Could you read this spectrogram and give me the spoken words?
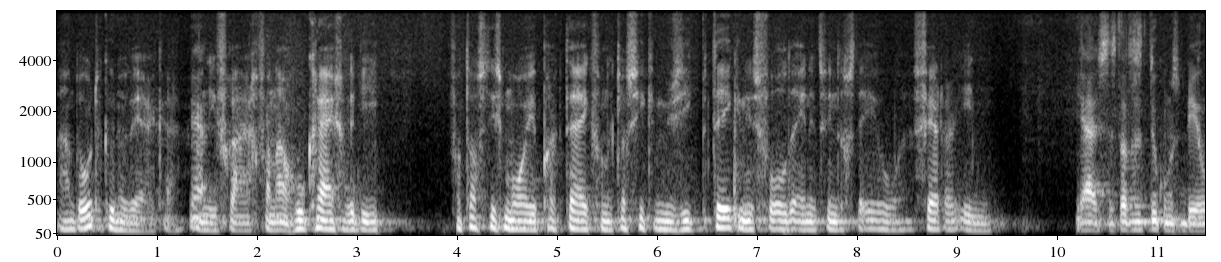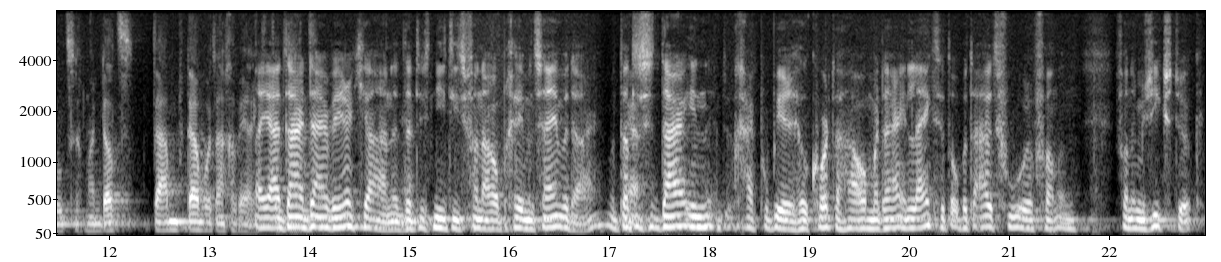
aan door te kunnen werken. Ja. Aan die vraag van, nou, hoe krijgen we die fantastisch mooie praktijk van de klassieke muziek betekenisvol de 21ste eeuw uh, verder in. Juist, dus dat is het toekomstbeeld, zeg maar. Dat, daar, daar wordt aan gewerkt. Nou ja, daar, daar werk je aan. Dat is niet iets van, nou, op een gegeven moment zijn we daar. Want dat Ja. is daarin, dat ga ik proberen heel kort te houden, maar daarin lijkt het op het uitvoeren van een, van een muziekstuk.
